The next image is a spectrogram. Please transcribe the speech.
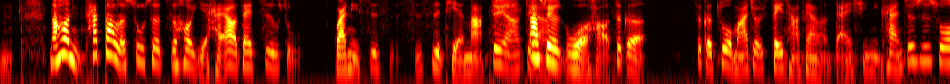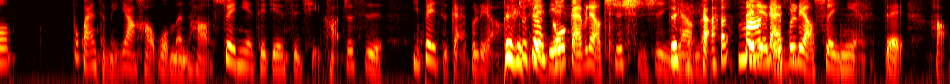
嗯，然后他到了宿舍之后，也还要再自主管理室十十四天嘛。对啊，那所以我好这个这个做妈就非常非常的担心。你看，就是说。不管怎么样哈，我们哈碎念这件事情哈，就是一辈子改不了。对，就像狗改不了吃屎是一样的，妈改不了碎念。对，好。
